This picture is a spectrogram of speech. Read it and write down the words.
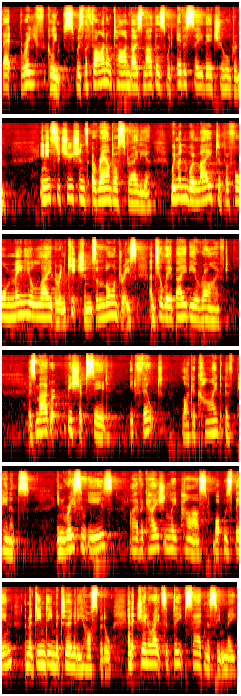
that brief glimpse was the final time those mothers would ever see their children. In institutions around Australia, women were made to perform menial labour in kitchens and laundries until their baby arrived. As Margaret Bishop said, it felt like a kind of penance. In recent years, I have occasionally passed what was then the Medindie Maternity Hospital, and it generates a deep sadness in me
